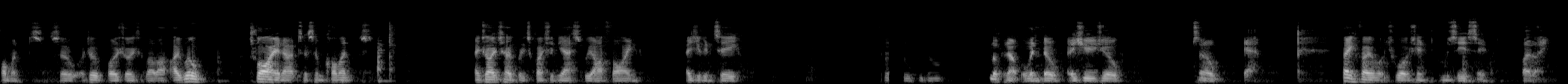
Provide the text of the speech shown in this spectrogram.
comments. So I do apologise about that. I will try and answer some comments. I tried to everybody's question. Yes, we are fine, as you can see looking out the window as usual. So yeah, thank you very much for watching and we'll see you soon. Bye bye.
